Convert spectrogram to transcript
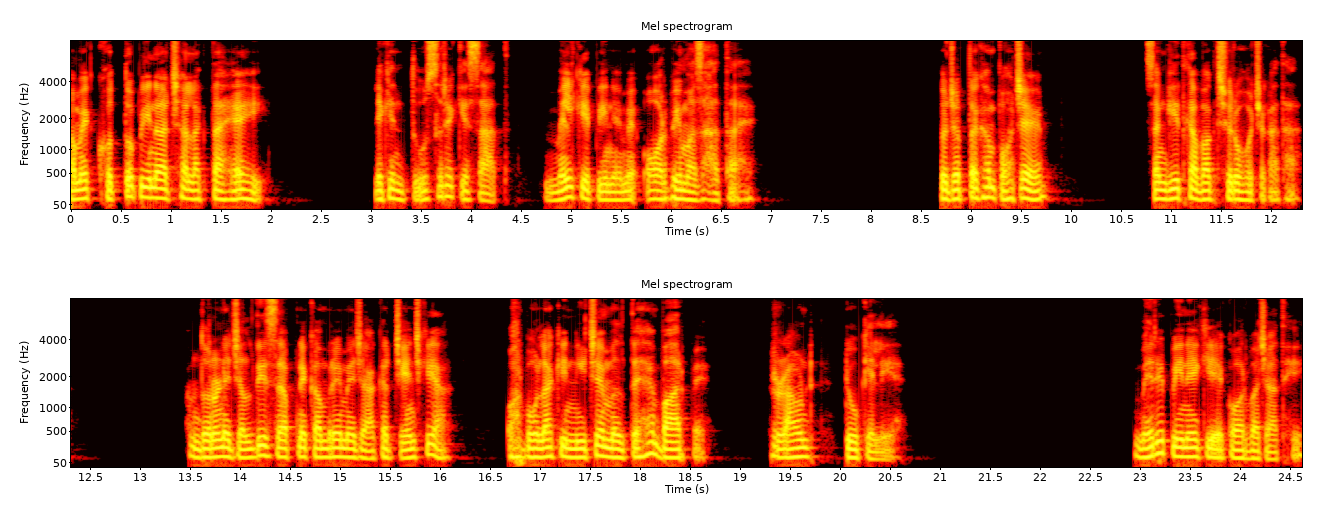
हमें खुद तो पीना अच्छा लगता है ही, लेकिन दूसरे के साथ मिल के पीने में और भी मज़ा आता है। तो जब तक हम पहुँचे, संगीत का वक्त शुरू हो चुका था। हम दोनों ने जल्दी से अपने कमरे में जाकर चेंज किया और बोला कि नीचे मिलते हैं बार पे, राउंड टू के लिए। मेरे पीने की एक और वजह थी।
